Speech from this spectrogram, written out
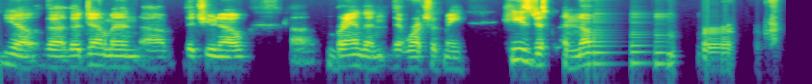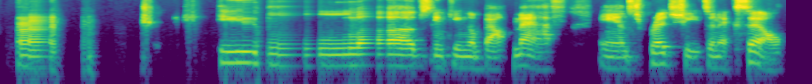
you know the the gentleman uh, that you know, uh, Brandon, that works with me, he's just a number. He loves thinking about math and spreadsheets and Excel.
